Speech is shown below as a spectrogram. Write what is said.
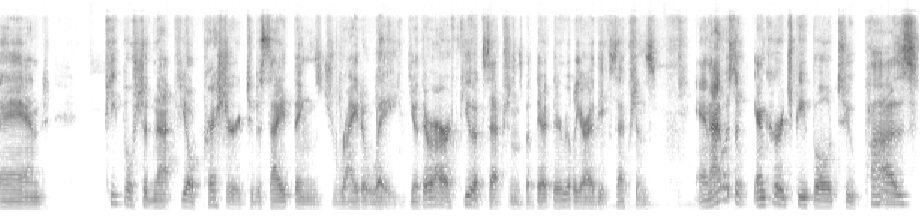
and people should not feel pressured to decide things right away. You know, there are a few exceptions, but there, there really are the exceptions. And I always encourage people to pause,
